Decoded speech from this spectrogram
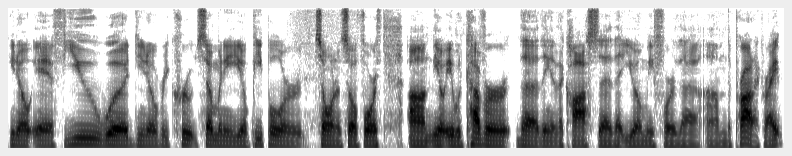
you know if you would you know recruit so many you know people or so on and so forth, um, you know it would cover the the, the cost uh, that you owe me for the um, the product, right?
